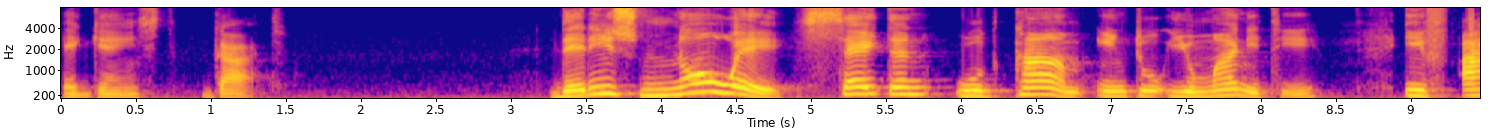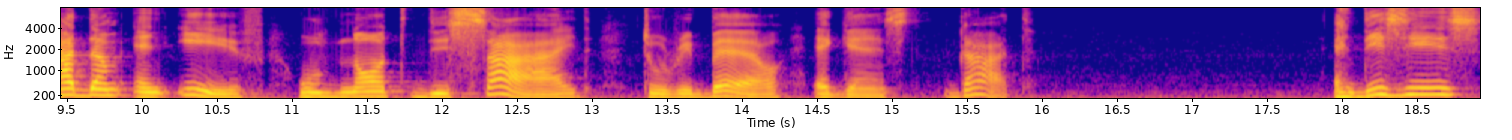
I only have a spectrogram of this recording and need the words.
against God. There is no way Satan would come into humanity if Adam and Eve would not decide to rebel against God. And this is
